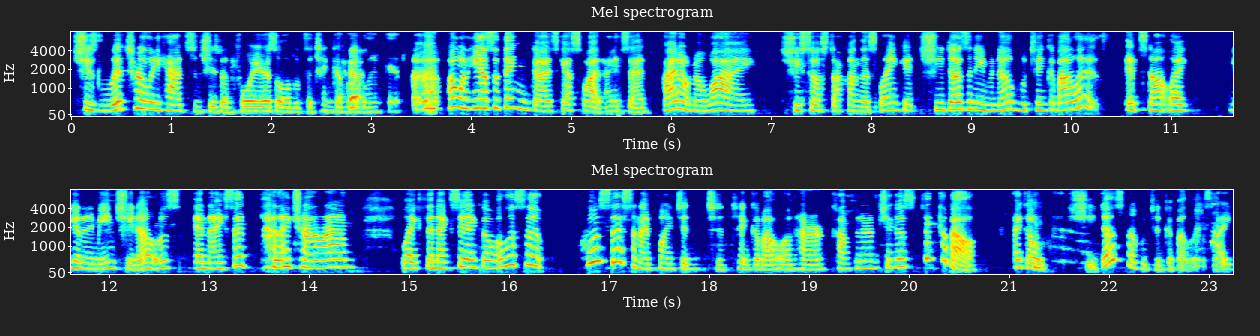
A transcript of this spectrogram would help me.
she's literally had since she's been four years old. It's a Tinkerbell blanket. oh, and here's the thing, guys. Guess what? I said, I don't know why she's so stuck on this blanket. She doesn't even know who Tinkerbell is. It's not like, you know what I mean? She knows. And I said, then I turn around like the next day, I go, Alyssa, who's this? And I pointed to Tinkerbell on her comforter and she goes, Tinkerbell. I go, she does know who Tinkerbell is. I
